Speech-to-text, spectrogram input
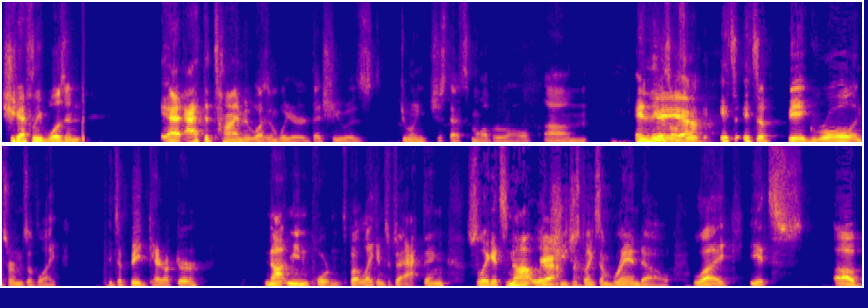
she definitely wasn't. At, at the time, it wasn't weird that she was doing just that small of a role. Um, and the thing Yeah, is yeah, it's it's a big role in terms of like it's a big character. Not mean importance, but like in terms of acting. So like it's not like Yeah. she's just playing some rando. Like it's a,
